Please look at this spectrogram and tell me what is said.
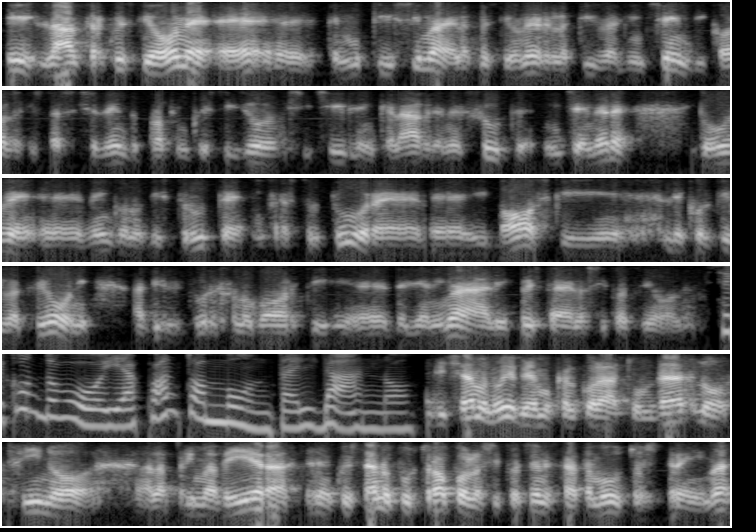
E l'altra questione è eh, temutissima, è la questione relativa agli incendi, cosa che sta succedendo proprio in questi giorni in Sicilia, in Calabria, nel sud in genere, dove eh, vengono distrutte infrastrutture, eh, i boschi, le coltivazioni, addirittura sono morti eh, degli animali. Questa è la situazione. Secondo voi a quanto ammonta il danno? Diciamo noi abbiamo calcolato un danno fino alla primavera, eh, quest'anno purtroppo la situazione è stata molto estrema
